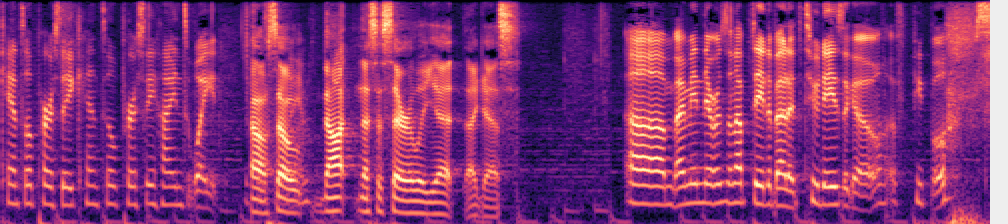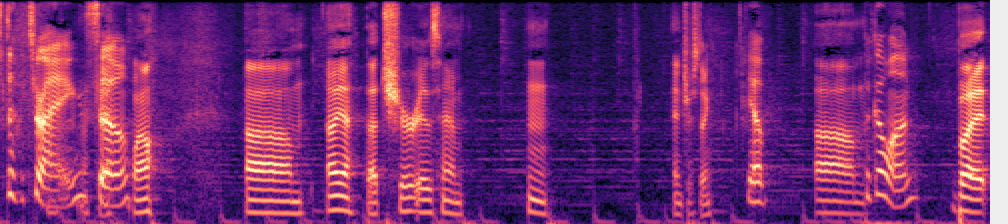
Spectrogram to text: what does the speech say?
cancel Percy, cancel Percy Hynes White. Oh, so not necessarily yet, I guess. Um, I mean, there was an update about it two days ago of people still trying. Okay. So well, um, oh yeah, that sure is him. Hmm. Interesting. yep. Um, But go on. but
